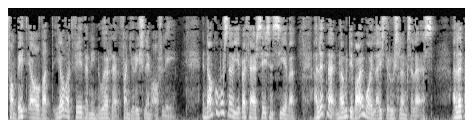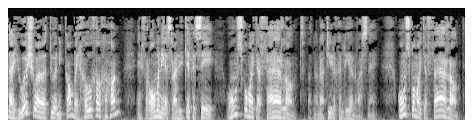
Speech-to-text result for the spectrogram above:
van Bethel wat heelwat verder in die noorde van Jerusalem af lê. En dan kom ons nou hier by vers 6 en 7. Hulle het nou nou moet jy baie mooi luister hoe slinks hulle is. Hulle het na Joshua toe in die kamp by Gilgal gegaan en vir hom en die Israeliete gesê: "Ons kom uit 'n ver land," wat nou natuurlik 'n leuen was, né? "Ons kom uit 'n ver land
